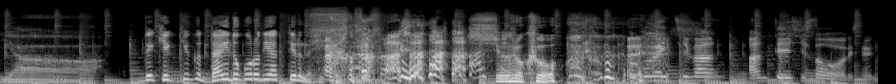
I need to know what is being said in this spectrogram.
いやー。で、結局台所でやってるんだ、引っ越して。収録を。ここが一番安定しそうですよね。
